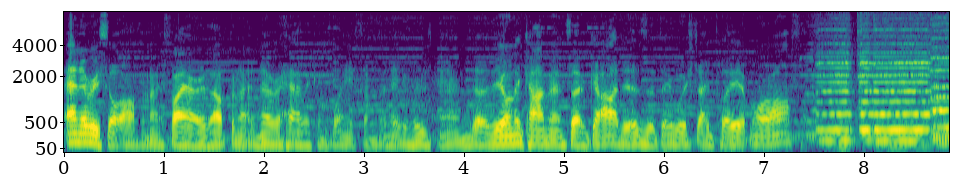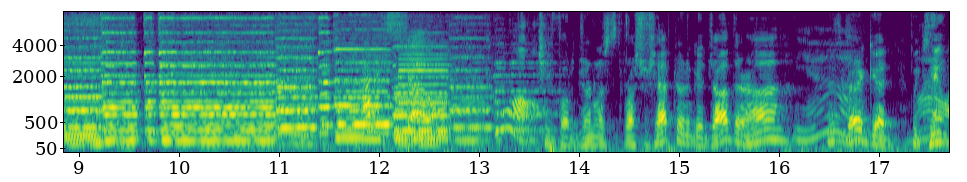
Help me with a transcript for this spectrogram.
And every so often I fire it up, and I've never had a complaint from the neighbors. And uh, the only comments I've got is that they wished I'd play it more often. Chief photojournalist Russell Schaff doing a good job there, huh? Yeah. It's very good. We can't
